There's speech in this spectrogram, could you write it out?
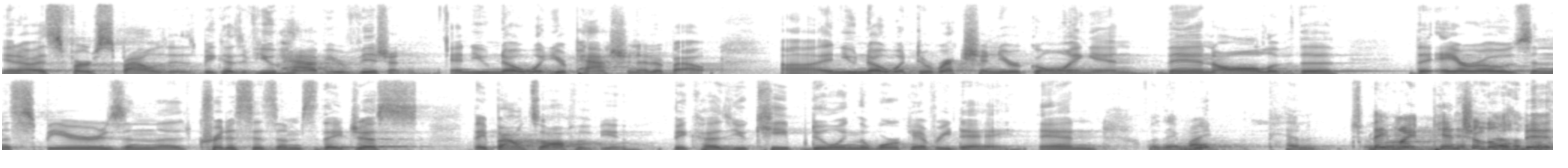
you know, as first spouses, because if you have your vision and you know what you're passionate about, uh, and you know what direction you're going in, then all of the the arrows and the spears and the criticisms they just they bounce off of you because you keep doing the work every day. And well, they might pinch. a they little might pinch a little bit,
